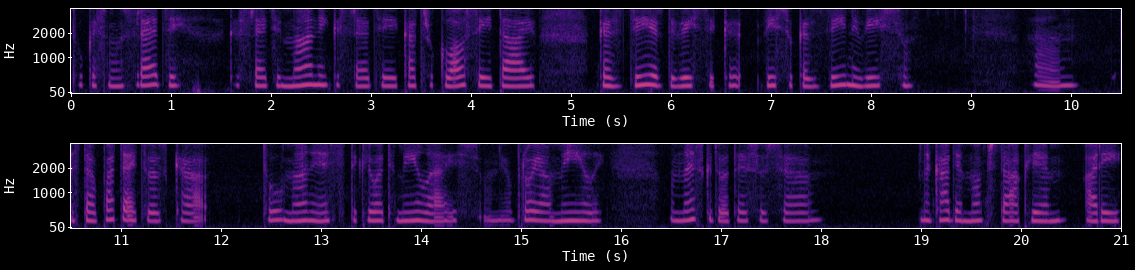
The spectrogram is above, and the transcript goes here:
tu, kas mūs redzi, kas redzi mani, kas redzi katru klausītāju, kas dzirdi visi, ka, visu, kas zini visu. Um, es tev pateicos, ka tu mani esi tik ļoti mīlējis un joprojām mīli, un neskatoties uz uh, nekādiem apstākļiem, arī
